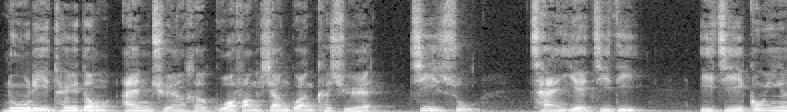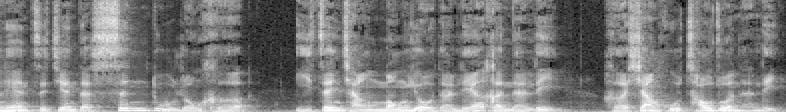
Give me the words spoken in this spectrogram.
努力推动安全和国防相关科学技术产业基地以及供应链之间的深度融合，以增强盟友的联合能力和相互操作能力。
